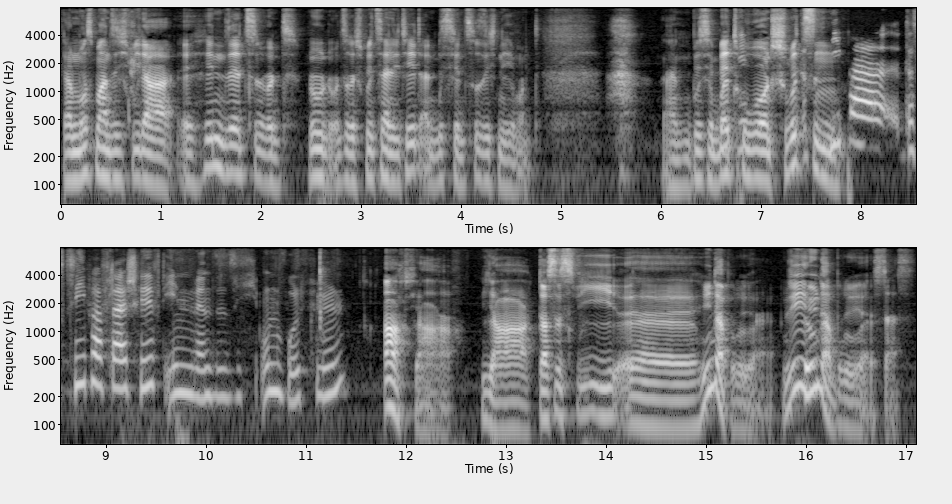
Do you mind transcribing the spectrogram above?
Dann muss man sich wieder äh, hinsetzen und nun unsere Spezialität ein bisschen zu sich nehmen und ah, ein bisschen Bettruhe und Das, schwitzen. Knieper, das Knieperfleisch hilft Ihnen, wenn Sie sich unwohl fühlen. Ach ja, ja, das ist wie äh, Hühnerbrühe. Wie Hühnerbrühe ist das.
